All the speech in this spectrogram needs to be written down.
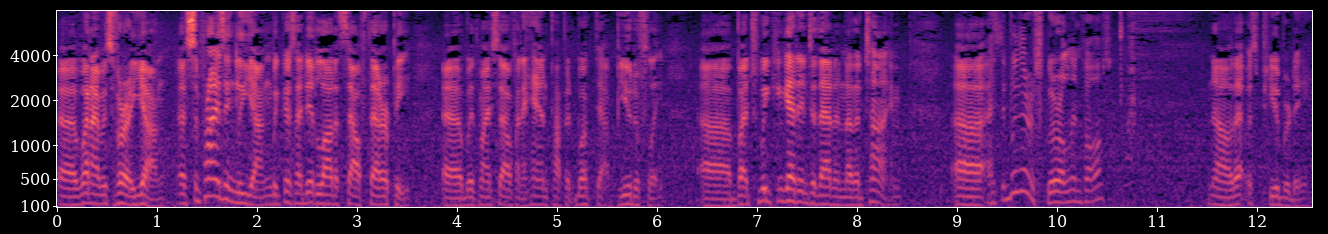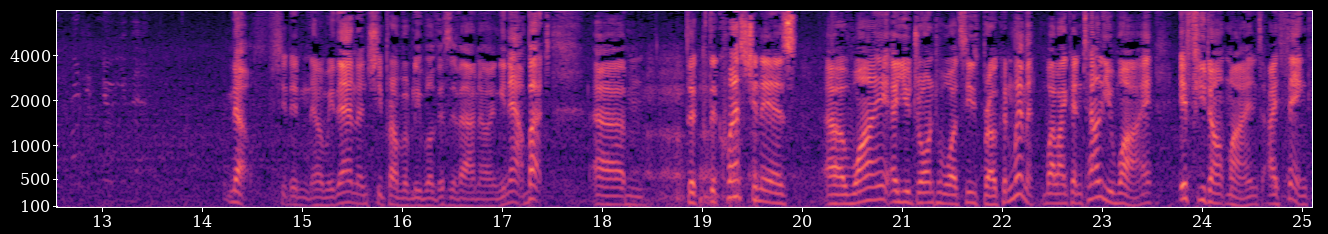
uh, when I was very young, uh, surprisingly young, because I did a lot of self therapy uh, with myself, and a hand puppet worked out beautifully. Uh, but we can get into that another time. Uh, I th- was there a squirrel involved? No, that was puberty. No, she didn't know me then, and she probably will disavow knowing me now. But um, the the question is, uh, why are you drawn towards these broken women? Well, I can tell you why, if you don't mind. I think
